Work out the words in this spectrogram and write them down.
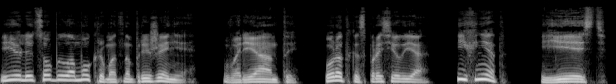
Ее лицо было мокрым от напряжения. «Варианты?» – коротко спросил я. «Их нет». «Есть,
